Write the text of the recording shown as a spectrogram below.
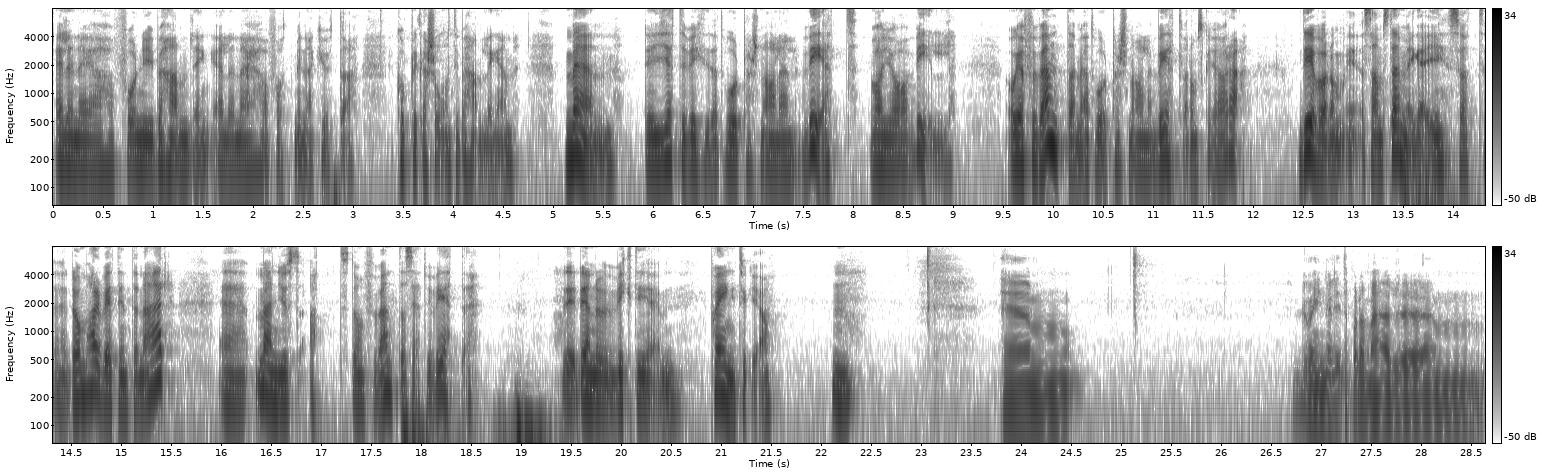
Eller när jag får ny behandling. Eller när jag har fått min akuta komplikation till behandlingen. Men det är jätteviktigt att vårdpersonalen vet vad jag vill. Och jag förväntar mig att vårdpersonalen vet vad de ska göra. Det var de samstämmiga i. Så att eh, de har vet inte när eh, Men just att de förväntar sig att vi vet det. Det är ändå en viktig eh, poäng tycker jag. Mm. Ehm, du var inne lite på de här, um,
